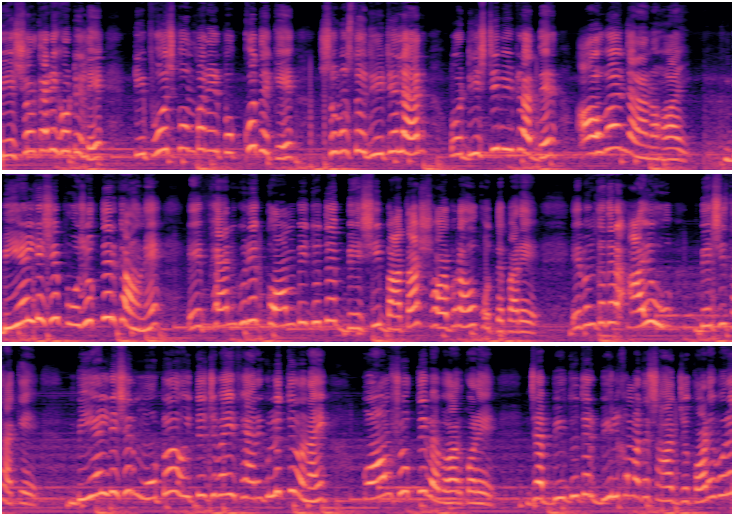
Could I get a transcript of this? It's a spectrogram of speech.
বেসরকারি হোটেলে টিফোজ কোম্পানির পক্ষ থেকে সমস্ত রিটেলার ও ডিস্ট্রিবিউটরদের আহ্বান জানানো হয়। বিএলডিসি প্রযুক্তির কারণে এই ফ্যানগুলি কম বিদ্যুতে বেশি বাতাস সরবরাহ করতে পারে এবং তাদের আয়ু বেশি থাকে। বিএলডিসির মোটর ঐতিহ্যবাহী ফ্যানগুলির তুলনায় কম শক্তি ব্যবহার করে, যা বিদ্যুতের বিল কমাতে সাহায্য করে বলে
